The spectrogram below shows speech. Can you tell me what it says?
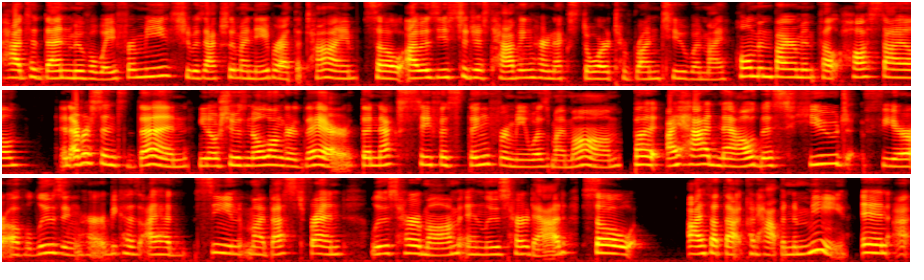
had to then move away from me. She was actually my neighbor at the time. So I was used to just having her next door to run to when my home environment felt hostile. And ever since then, you know, she was no longer there. The next safest thing for me was my mom. But I had now this huge fear of losing her because I had seen my best friend lose her mom and lose her dad. So I thought that could happen to me. And I,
